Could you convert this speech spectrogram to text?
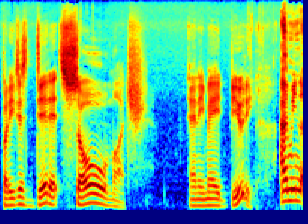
but he just did it so much and he made beauty I mean,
